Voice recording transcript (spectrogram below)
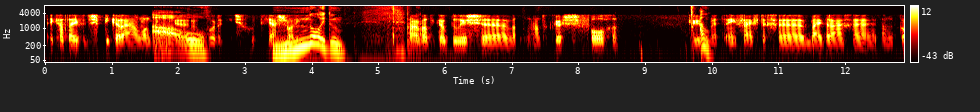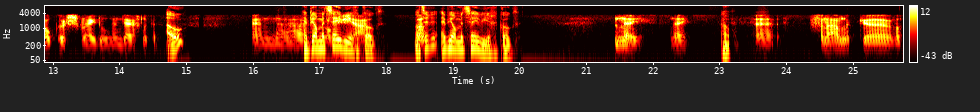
ik had even de speaker aan, want oh. ik uh, hoorde het niet zo goed. Ja, sorry. Nooit doen. Maar wat ik ook doe is uh, wat een aantal cursussen volgen. Kun je oh. met 1,50 uh, bijdragen aan de kookcursus meedoen en dergelijke. Oh? En, Heb je al met zeewier gekookt? Wat, Wat zeg je? Heb je al met zeewier gekookt? Nee, nee. Oh. Uh, voornamelijk wat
